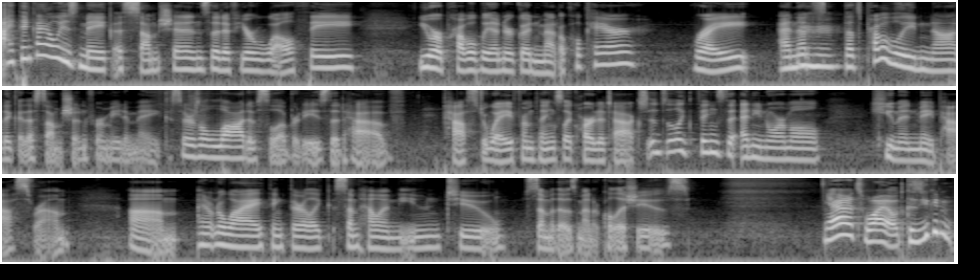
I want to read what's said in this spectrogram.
I think I always make assumptions that if you're wealthy, you are probably under good medical care, right? And that's mm-hmm. that's probably not a good assumption for me to make. 'cause there's a lot of celebrities that have passed away from things like heart attacks. It's like things that any normal human may pass from. Um, I don't know why I think they're like somehow immune to some of those medical issues. Yeah, it's wild because you can.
